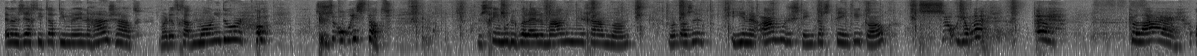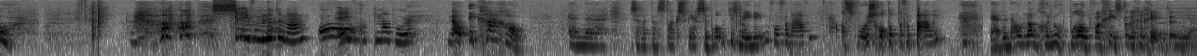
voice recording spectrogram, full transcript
En dan zegt hij dat hij me in huis haalt. Maar dat gaat mooi niet door. Oh, zo is dat. Misschien moet ik wel helemaal niet meer gaan, man. Want als het hier naar armoede stinkt, dan stink ik ook. Zo, jongen. Eh, klaar. Oh. Zeven minuten, mam. Oh. Even goed knap, hoor. Nou, ik ga gauw. En eh, zal ik dan straks verse broodjes meenemen voor vanavond? Als voorschot op de vertaling? We hebben nou lang genoeg brood van gisteren gegeten. Ja.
